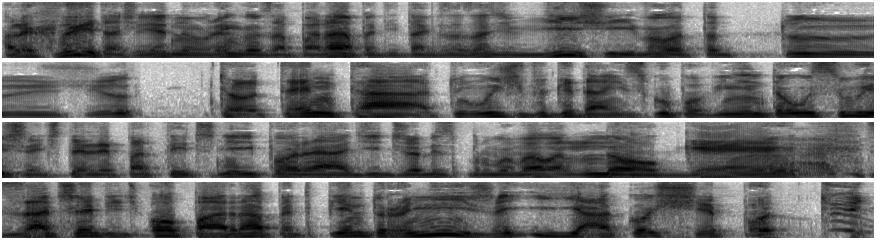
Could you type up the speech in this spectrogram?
Ale chwyta się jedną ręką za parapet i tak w zasadzie wisi i woła tatusiu. To ten tatuś w Gdańsku powinien to usłyszeć telepatycznie i poradzić, żeby spróbowała nogę zaczepić o parapet piętro niżej i jakoś się podciągnąć.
